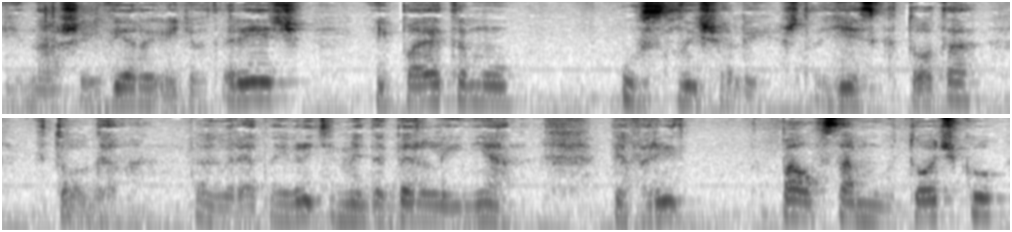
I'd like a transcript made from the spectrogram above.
и нашей веры идет речь, и поэтому услышали, что есть кто-то, кто, говорят на иврите, медабер линьян, говорит, попал в самую точку,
